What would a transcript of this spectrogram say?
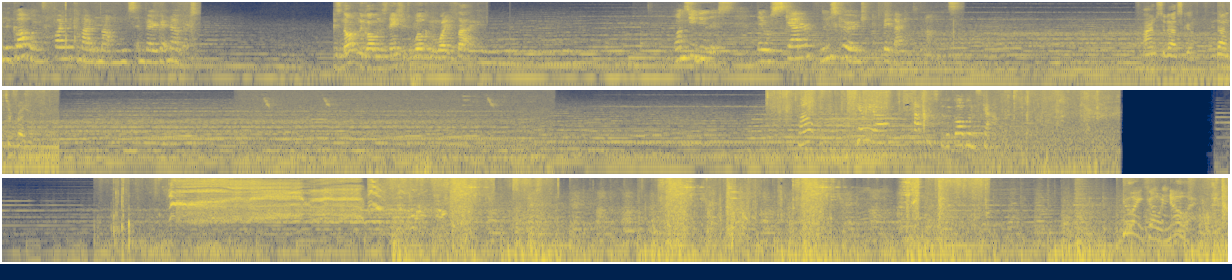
The goblins have finally come out of the mountains in very great numbers. It is not in the goblin's nature to welcome a white flag. Once you do this, they will scatter, lose courage, and fade back into the mountains. I'm Savasco. And I'm Sir Frederick. Here we are, passage to the Goblin's camp. You ain't going nowhere!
